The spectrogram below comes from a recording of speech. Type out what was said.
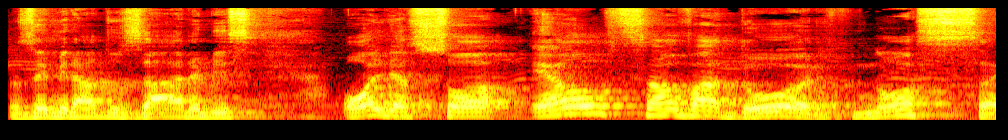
nos Emirados Árabes. Olha só, El Salvador, nossa,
